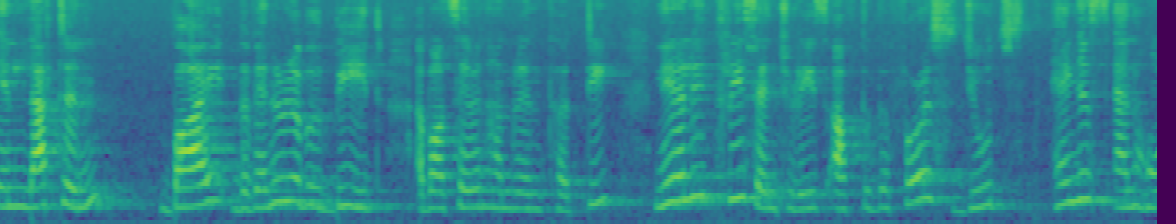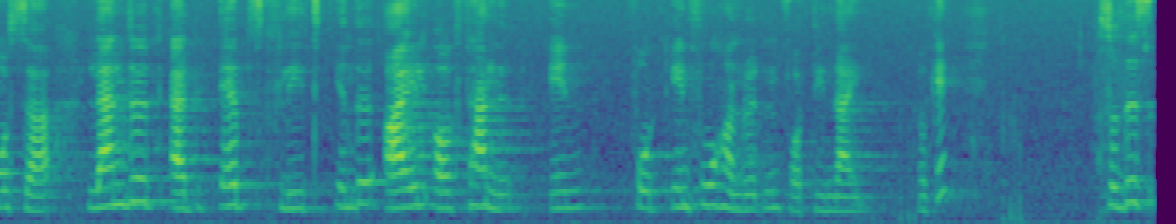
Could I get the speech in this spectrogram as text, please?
in Latin by the venerable Bede about 730 nearly 3 centuries after the first Jutes Hengist and Horsa landed at Ebbsfleet in the Isle of Thanet in, in 449. Okay. So, this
